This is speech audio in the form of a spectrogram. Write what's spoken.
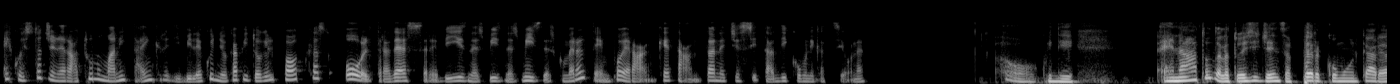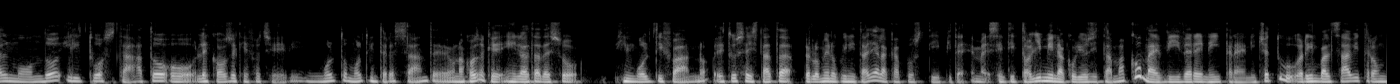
E questo ha generato un'umanità incredibile. Quindi ho capito che il podcast, oltre ad essere business, business, business, come era il tempo, era anche tanta necessità di comunicazione. Oh, quindi è nato dalla tua esigenza per comunicare al mondo il tuo stato o le cose che facevi. Molto molto interessante, è una cosa che in realtà adesso in molti fanno e tu sei stata perlomeno qui in Italia la capostipite. Ma senti, toglimi una curiosità, ma com'è vivere nei treni? Cioè tu rimbalzavi tra un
